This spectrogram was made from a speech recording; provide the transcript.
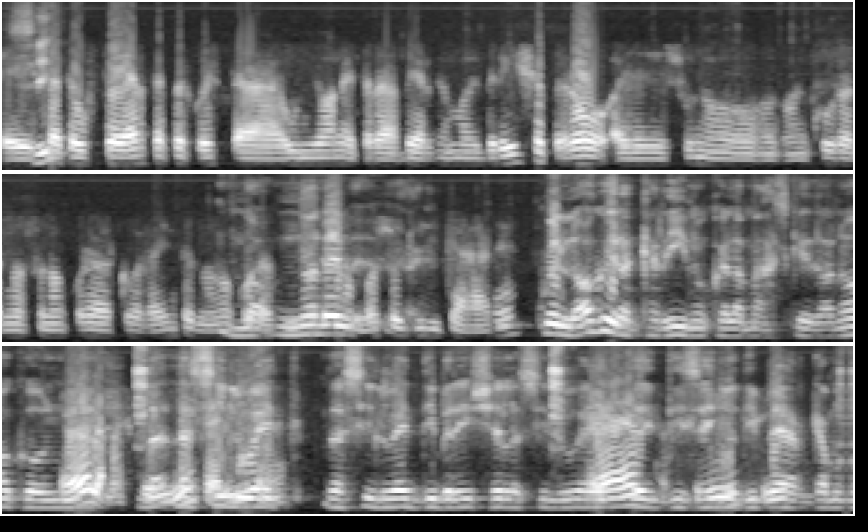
è sì. stata offerta per questa unione tra Bergamo e Brescia, però eh, sono ancora, non sono ancora al corrente, non, ho ancora no, visto, non, è, non, posso giudicare. Quel logo era carino, quella maschera, no? con eh, la, la, la, silhouette, la, silhouette, di Brescia, la silhouette, eh, il disegno sì, di Bergamo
